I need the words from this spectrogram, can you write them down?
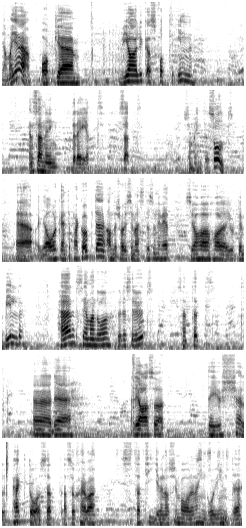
Yamaha. Och eh, vi har lyckats fått in en sändning där det är ett set som inte är sålt. Eh, jag orkar inte packa upp det, Anders har ju semester som ni vet. Så jag har, har gjort en bild. Här ser man då hur det ser ut. Sättet. Eh, det, eller ja, alltså. Det är ju shellpack då så att alltså själva stativen och symbolerna ingår ju inte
